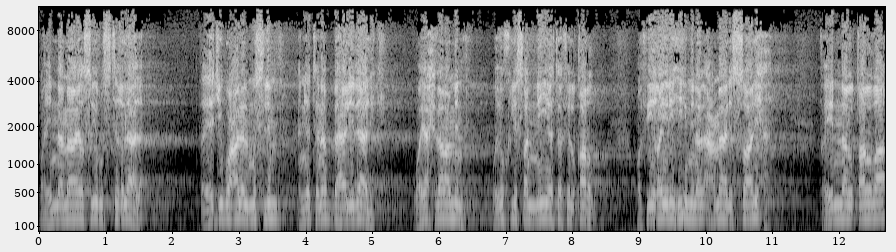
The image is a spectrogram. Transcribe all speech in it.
وإنما يصير استغلالا. فيجب على المسلم أن يتنبه لذلك ويحذر منه ويخلص النية في القرض وفي غيره من الأعمال الصالحة فإن القرض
